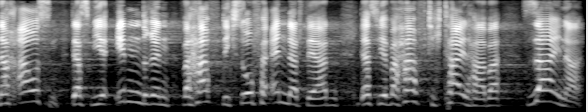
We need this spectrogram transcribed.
nach außen, dass wir innen drin wahrhaftig so verändert werden, dass wir wahrhaftig Teilhaber seiner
